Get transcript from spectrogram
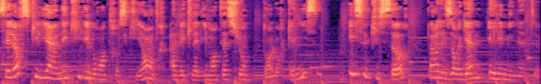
c'est lorsqu'il y a un équilibre entre ce qui entre avec l'alimentation dans l'organisme et ce qui sort par les organes éliminateurs.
